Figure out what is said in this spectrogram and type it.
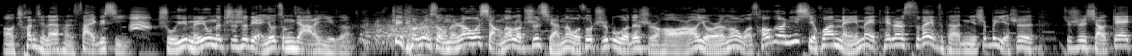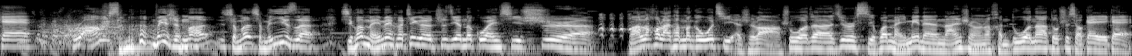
呃，穿起来很 sexy，属于没用的知识点又增加了一个。这条热搜呢，让我想到了之前呢，我做直播的时候，然后有人问我，曹哥你喜欢梅梅 Taylor Swift，你是不是也是就是小 gay gay？我说啊，什么？为什么？什么什么意思？喜欢梅梅和这个之间的关系是？完了，后来他们给我解释了，说的就是喜欢梅梅的男生呢，很多呢都是小 gay gay。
